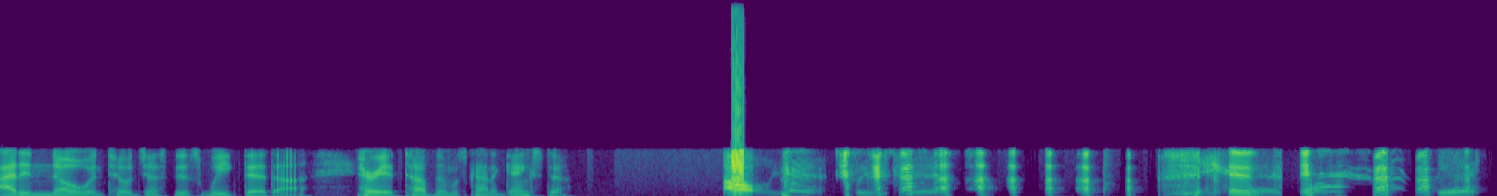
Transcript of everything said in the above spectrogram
I didn't know until just this week that uh Harriet Tubman was kind of gangster. Oh yeah, please, yeah, and yeah.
